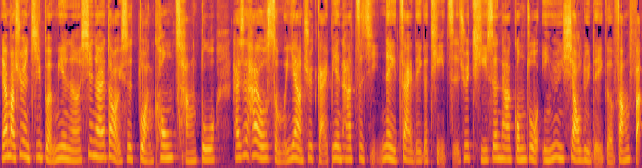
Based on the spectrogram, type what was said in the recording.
亚马逊的基本面呢？现在到底是短空长多，还是它有什么样去改变它自己内在的一个体质，去提升它工作营运效率的一个方法？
